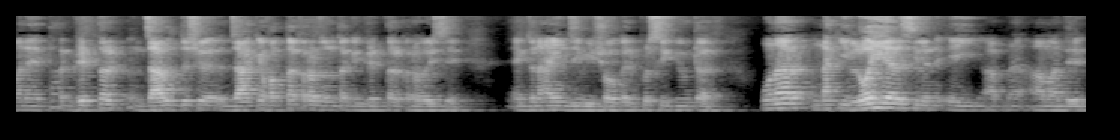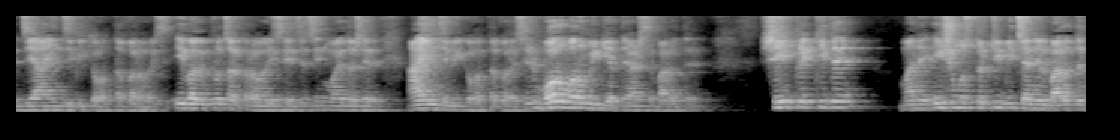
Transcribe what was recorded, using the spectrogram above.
মানে তার গ্রেপ্তার, যার উদ্দেশ্যে যাকে হত্যা করার জন্য তাকে গ্রেপ্তার করা হয়েছে, একজন আইনজীবী, সহকারী প্রসিকিউটর, ওনার নাকি লয়ার ছিলেন এই আপনার আমাদের যে আইনজীবীকে হত্যা করা হয়েছে। এইভাবে প্রচার করা হয়েছে যে চিন্ময় দাসের আইনজীবীকে হত্যা করা হয়েছে। বড় বড় মিডিয়াতে আসছে ভারতের। সেই প্রেক্ষিতে মানে এই সমস্ত টিভি চ্যানেল, ভারতের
